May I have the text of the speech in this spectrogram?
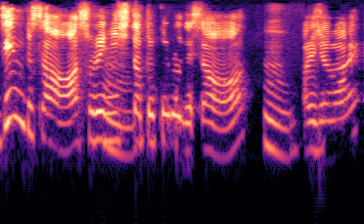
全部さ、それにしたところでさ、うん。あれじゃない？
